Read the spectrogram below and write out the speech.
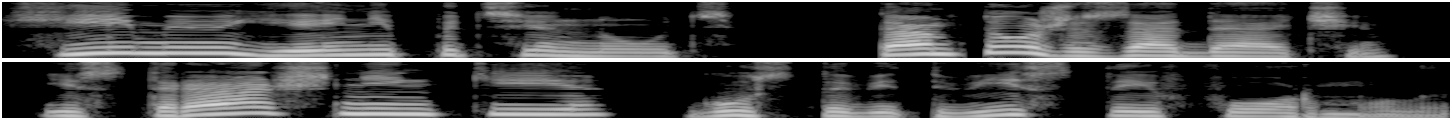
Химию ей не потянуть. Там тоже задачи. И страшненькие, густоветвистые формулы.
